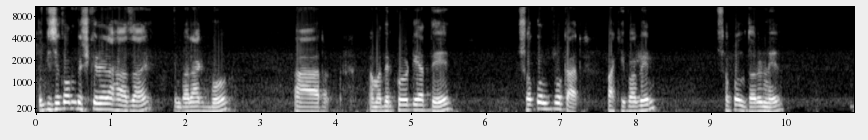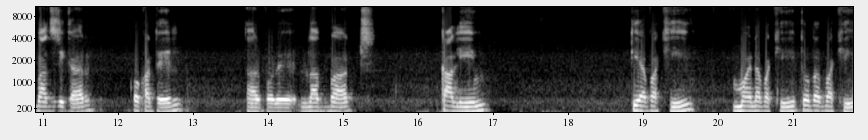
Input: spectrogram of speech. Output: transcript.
তো কিছু কম বেশ করে রাখা যায় বা রাখব। আর আমাদের কোরটিয়াতে সকল প্রকার পাখি পাবেন, সকল ধরনের বাজরিকার, ককাটেল, তারপরে লাভবাট কালিম, টিয়া পাখি, ময়না পাখি তোতা পাখি,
